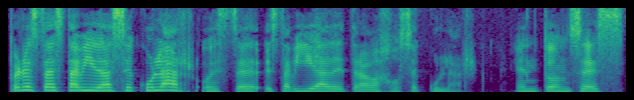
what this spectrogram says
pero está esta vida secular o este, esta vida de trabajo secular. Entonces,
